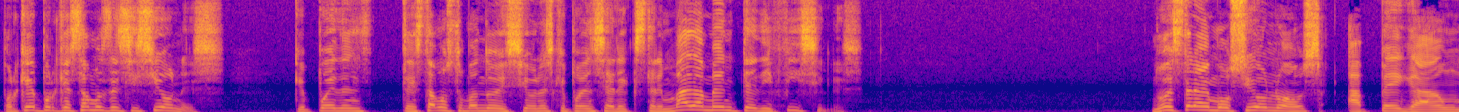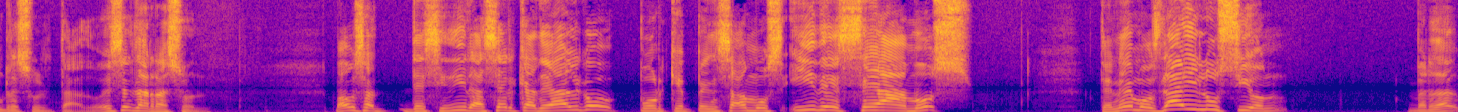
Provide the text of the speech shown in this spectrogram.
¿Por qué? Porque estamos decisiones que pueden, estamos tomando decisiones que pueden ser extremadamente difíciles. Nuestra emoción nos apega a un resultado. Esa es la razón. Vamos a decidir acerca de algo porque pensamos y deseamos tenemos la ilusión, ¿verdad?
